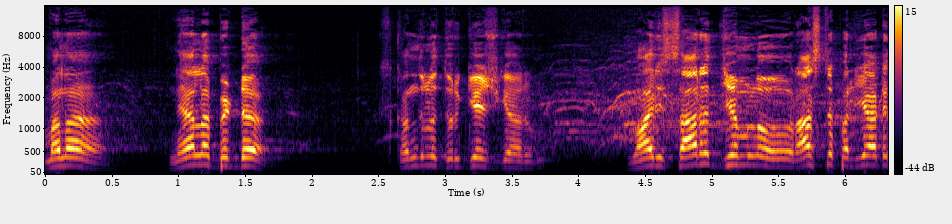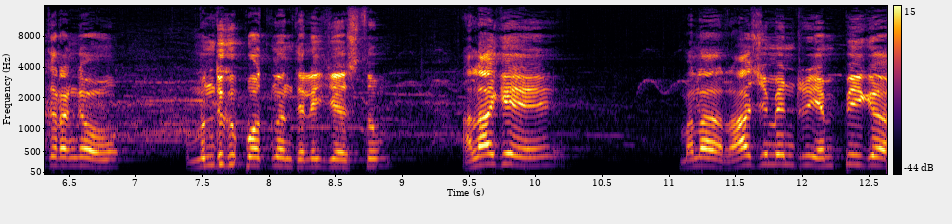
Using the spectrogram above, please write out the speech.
మన నేల బిడ్డ కందుల దుర్గేష్ గారు వారి సారథ్యంలో రాష్ట్ర పర్యాటక రంగం ముందుకు పోతుందని తెలియజేస్తూ అలాగే మన రాజమండ్రి ఎంపీగా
